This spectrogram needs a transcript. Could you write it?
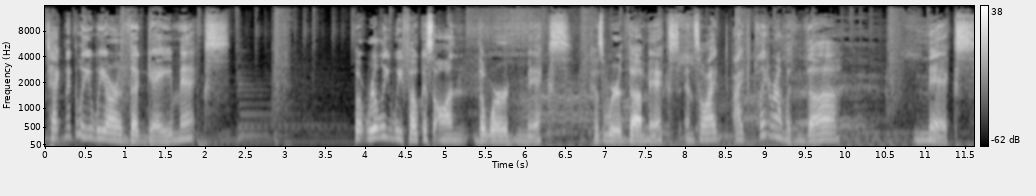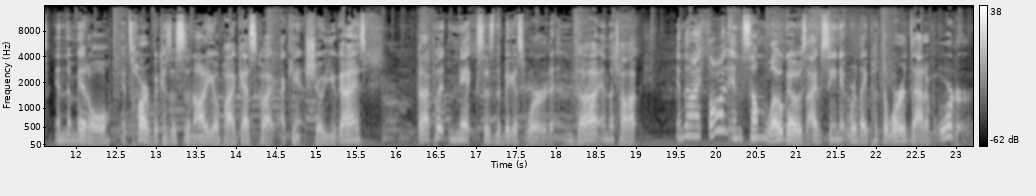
technically, we are the gay mix, but really we focus on the word mix because we're the mix. And so I, I played around with the mix in the middle. It's hard because this is an audio podcast, so I, I can't show you guys but I put mix as the biggest word, the in the top. And then I thought in some logos I've seen it where they put the words out of order.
